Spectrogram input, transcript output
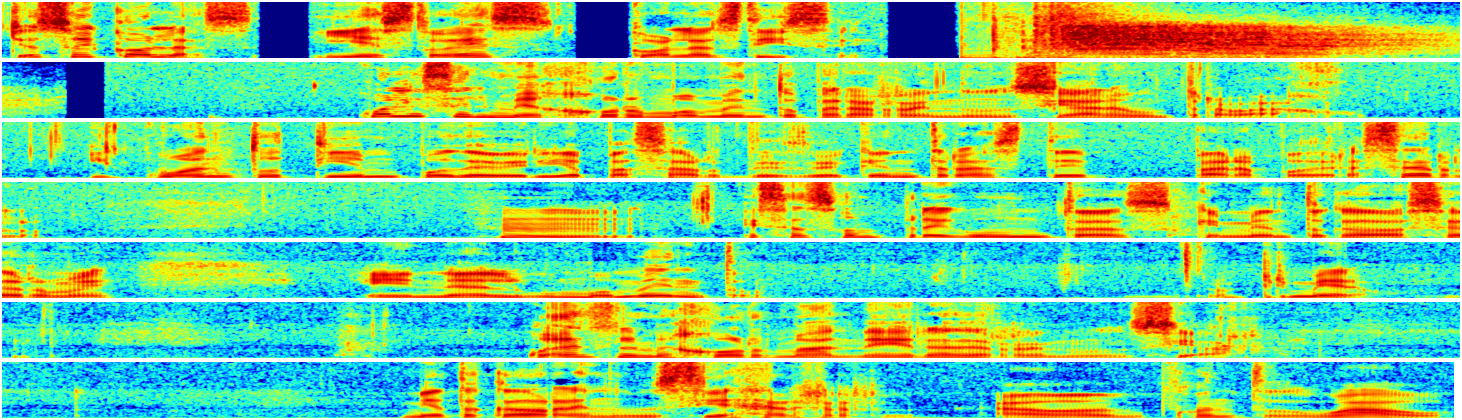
Yo soy Colas y esto es Colas Dice. ¿Cuál es el mejor momento para renunciar a un trabajo? ¿Y cuánto tiempo debería pasar desde que entraste para poder hacerlo? Hmm, esas son preguntas que me han tocado hacerme en algún momento. Primero, ¿cuál es la mejor manera de renunciar? Me ha tocado renunciar a... ¿Cuántos? ¡Wow!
